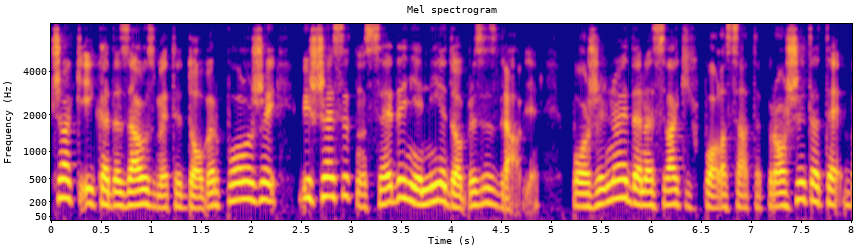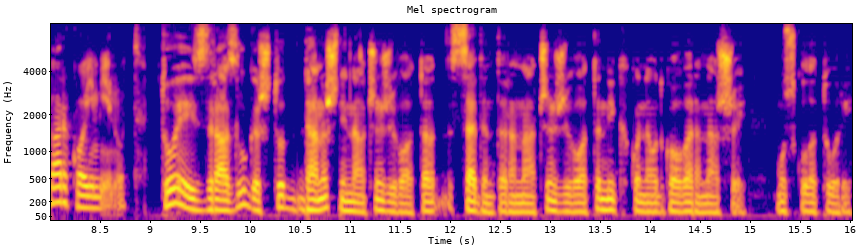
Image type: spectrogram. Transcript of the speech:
Čak i kada zauzmete dobar položaj, višesetno sedenje nije dobro za zdravlje. Poželjno je da na svakih pola sata prošetate bar koji minut. To je iz razloga što današnji način života, sedentaran način života, nikako ne odgovara našoj muskulaturi.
